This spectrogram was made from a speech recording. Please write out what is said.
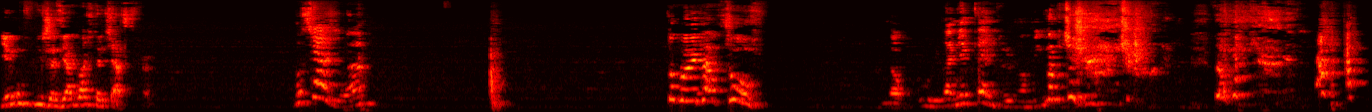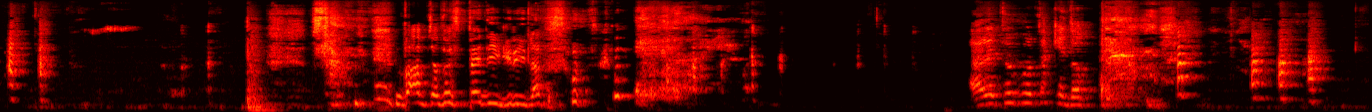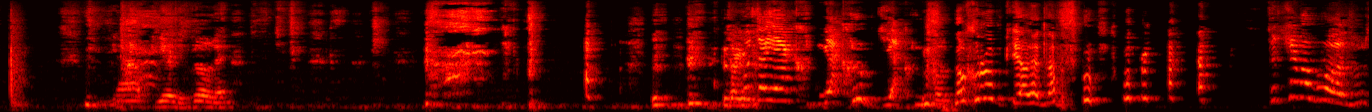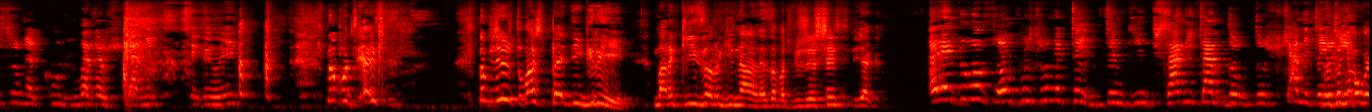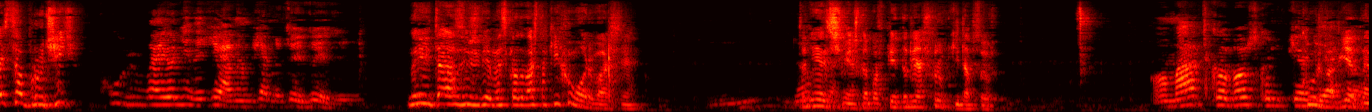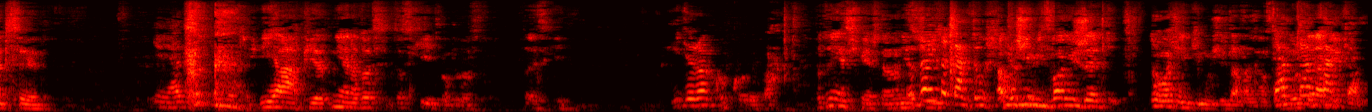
Nie mów mi, że zjadłaś te ciastka. No zjadłam. To były dla psów! No kurwa, nie pędzuj, no mi. No przecież... Babcia, to jest pedigree dla psów. Ale to było takie do... Ja pierdolę. To To tak- było tak jak, jak chrupki, jak chrupki. No chrupki, ale dla psów. To trzeba było odwrócone, kurwa, do ściany były. No poczekaj. No przecież tu masz pedigree. Markizy oryginalne. Zobacz, że jeszcze jest jak... Ale było to odwrócone tym, tym, tym psami tam do, do ściany. To No ja to nie mogłeś sobie obrócić? Kurwa, ja nie wiedziałam, że to wyjdzie. No i teraz już wiemy, skąd masz taki humor właśnie. To nie jest śmieszne, bo wpierdoliłaś chrupki dla psów. O matko bosko, nie pierdolę. Kurwa, biedne psy. Nie, ja. Ja pier... Nie, no to jest, to jest hit po prostu. To jest hit. I do roku, kurwa. No to nie jest śmieszne, no nie No jest daj to śmieszne. tam. A później mi dzwonisz, że do łazienki musisz dawać na Tam, Już tam, teraz tam, tam.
